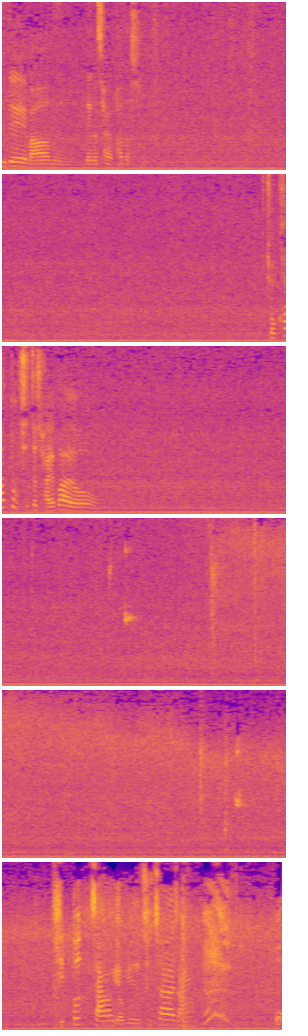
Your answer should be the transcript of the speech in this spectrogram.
그대의 마음은 내가 잘 받았어. 저 카톡 진짜 잘 봐요. 집 도착. 여기 주차장. 어,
